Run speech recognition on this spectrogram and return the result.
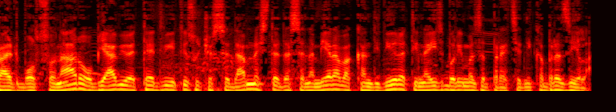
Jair Bolsonaro objavio je te 2017. da se namjerava kandidirati na izborima za predsjednika Brazila.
